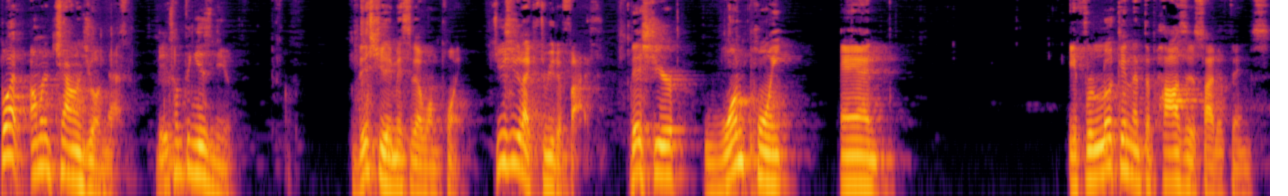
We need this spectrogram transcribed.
But I'm going to challenge you on that. Something is new. This year they missed it at one point. It's usually like three to five. This year, one point, and if we're looking at the positive side of things,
